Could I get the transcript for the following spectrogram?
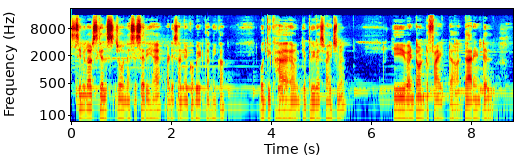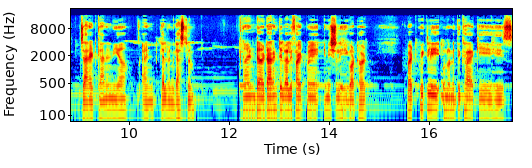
सिमिलर स्किल्स जो नेसेसरी है अडिसानिया को बीट करने का। वो दिखाया है उनके प्रीवियस फाइट्स में। He went on to fight Darren Till Jared Cannonier and Kelvin Gastelum and Darren Till वाली फाइट में initially he got hurt but quickly उन्होंने दिखाया कि he is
